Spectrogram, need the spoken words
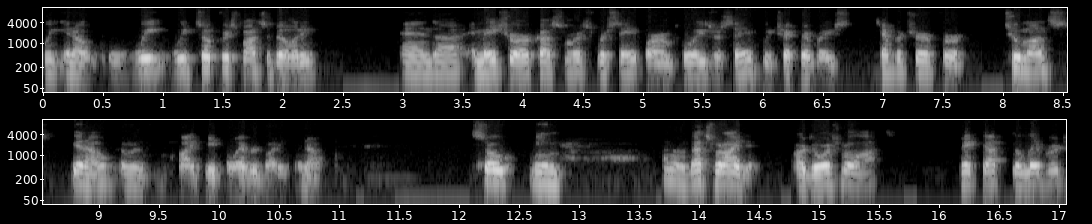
we, you know, we we took responsibility, and uh, and made sure our customers were safe, our employees are safe. We checked everybody's temperature for two months. You know, five people, everybody. You know. So I mean, I don't know. That's what I did. Our doors were locked picked up, delivered,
